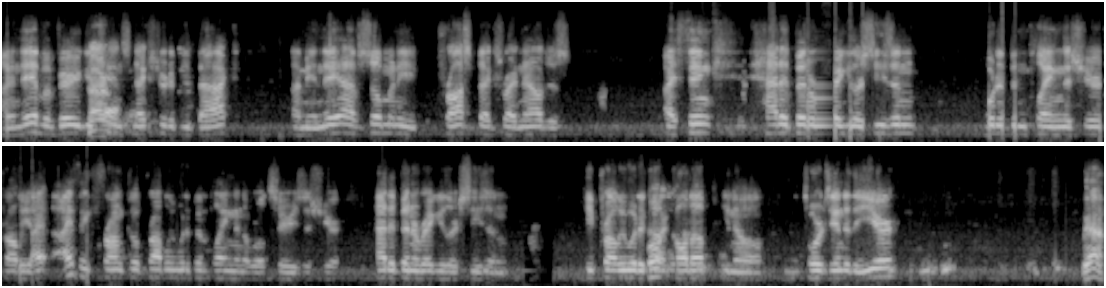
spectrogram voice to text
I mean they have a very good All right. chance next year to be back. I mean they have so many prospects right now just I think had it been a regular season would have been playing this year probably I, I think Franco probably would have been playing in the World Series this year had it been a regular season he probably would have got called up, you know, towards the end of the year. Yeah.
